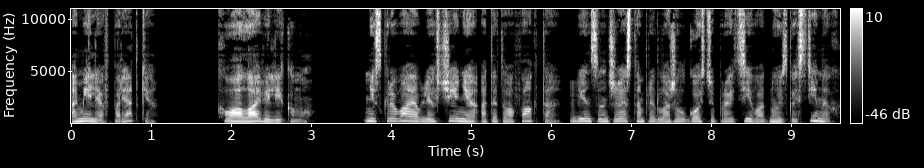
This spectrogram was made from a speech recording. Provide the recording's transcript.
Амелия в порядке?» «Хвала великому!» Не скрывая облегчения от этого факта, Винсент жестом предложил гостю пройти в одну из гостиных,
